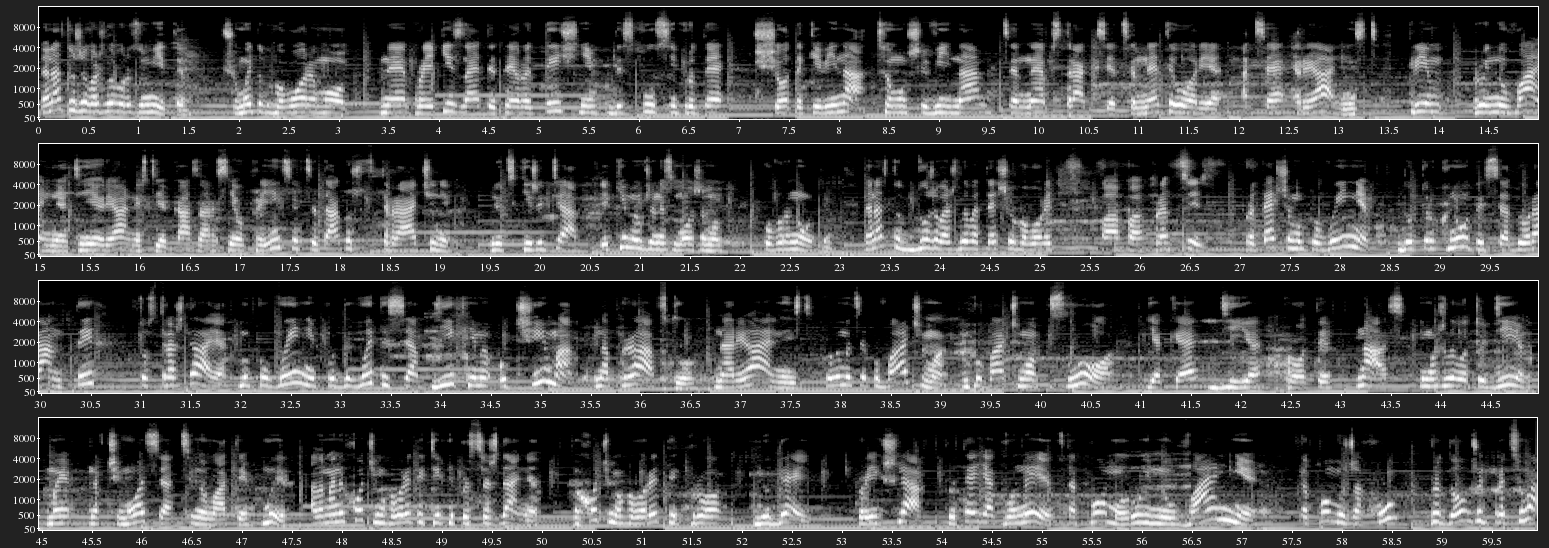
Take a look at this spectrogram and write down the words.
Для нас дуже важливо розуміти, що ми тут говоримо не про якісь, знаєте, теоретичні дискусії про те, що таке війна, тому що війна це не абстракція, це не теорія, а це реальність. Крім руйнування тієї реальності, яка зараз є українців, це також втрачені людські життя, які ми вже не зможемо повернути. Для нас тут дуже важливе те, що говорить папа Франциск, про те, що ми повинні доторкнутися до ран тих. Хто страждає, ми повинні подивитися їхніми очима на правду, на реальність. Коли ми це побачимо, ми побачимо зло, яке діє проти нас, і можливо тоді ми навчимося цінувати мир. Але ми не хочемо говорити тільки про страждання. Ми хочемо говорити про людей, про їх шлях, про те, як вони в такому руйнуванні, в такому жаху продовжують працювати.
